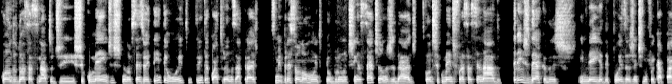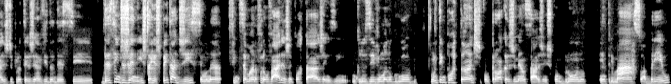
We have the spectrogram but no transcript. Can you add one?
quando do assassinato de Chico Mendes, 1988, 34 anos atrás. Isso me impressionou muito, porque o Bruno tinha sete anos de idade quando Chico Mendes foi assassinado. Três décadas e meia depois, a gente não foi capaz de proteger a vida desse, desse indigenista respeitadíssimo, né? Fim de semana foram várias reportagens, inclusive uma no Globo, muito importante, com trocas de mensagens com o Bruno entre março, abril,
